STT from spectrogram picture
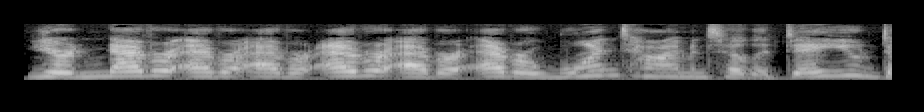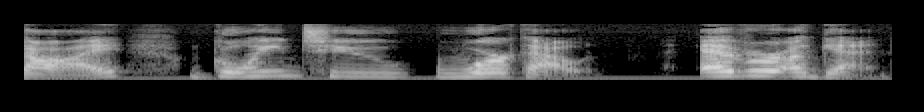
you're never, ever, ever, ever, ever, ever one time until the day you die going to work out ever again.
